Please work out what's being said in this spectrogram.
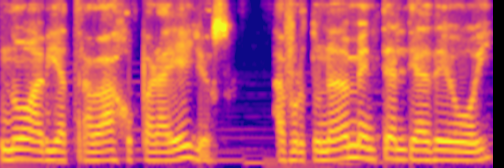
no había trabajo para ellos. Afortunadamente al día de hoy,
